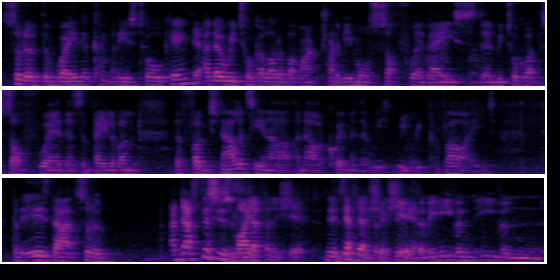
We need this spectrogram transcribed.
sort of the way the company is talking. Yeah. I know we talk a lot about like, trying to be more software based and we talk about the software that's available and the functionality in our in our equipment that we, we, we provide. But it is that sort of and that's this is There's my a definite shift. There's There's a definite shift, shift. yeah. I mean, even even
